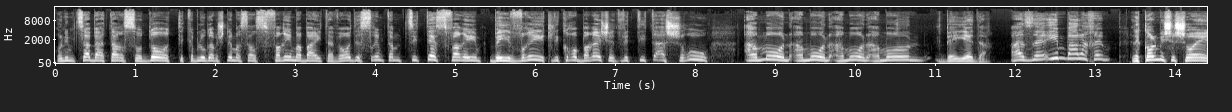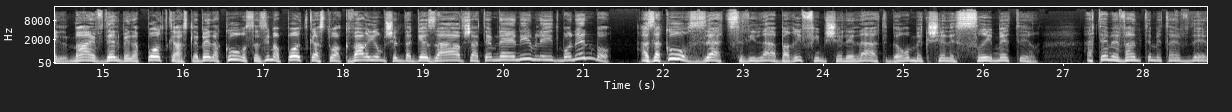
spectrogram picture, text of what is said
הוא נמצא באתר סודות, תקבלו גם 12 ספרים הביתה ועוד 20 תמציתי ספרים בעברית, לקרוא ברשת ותתעשרו המון, המון, המון, המון בידע. אז אה, אם בא לכם. לכל מי ששואל מה ההבדל בין הפודקאסט לבין הקורס, אז אם הפודקאסט הוא אקווריום של דגי זהב שאתם נהנים להתבונן בו, אז הקורס זה הצלילה בריפים של אילת בעומק של 20 מטר. אתם הבנתם את ההבדל.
